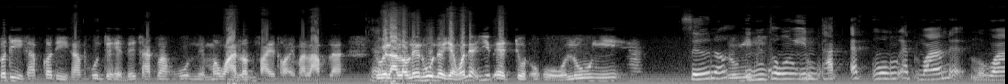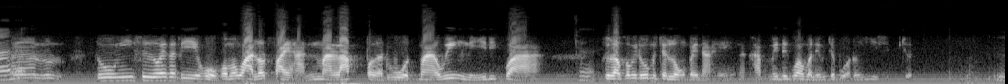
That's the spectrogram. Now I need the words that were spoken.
ก็ดีครับก็ดีครับหุ้นจะเห็นได้ชัดว่าหุ้นเนี่ยเมื่อวานรถไฟถอยมารับแล้วค่ะคือเวลาเราเล่นหุ้นเนี่ยอย่างวันเนี้ยยี่สิบเอ็ดจุดโอ้โหรู้งี้ ซื้อเนาะลุงอินทงอินทัศแอดวงแอดวานเนี่ยเมื่อวานเอเนี่ยอรู้รู้งี้ซื้อไว้ก็ดีโอ้โหพอเมื่อวานรถไฟหันมารับ เปิดวูดมาวิ่งหนีดีกว่า ค่ะคือเราก็ไม่รู้มันจะลงไปไหนนะครับ ไม่นึกว่าวันนี้มันจะบวกต้องยี่สิบจุดอื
